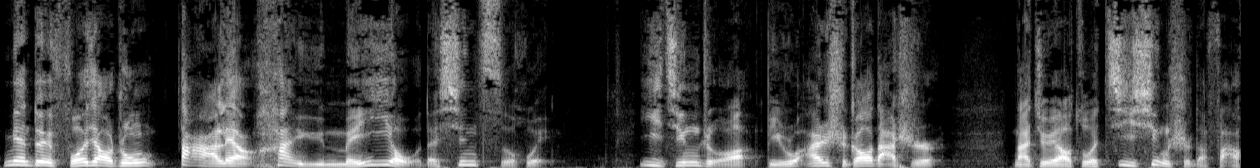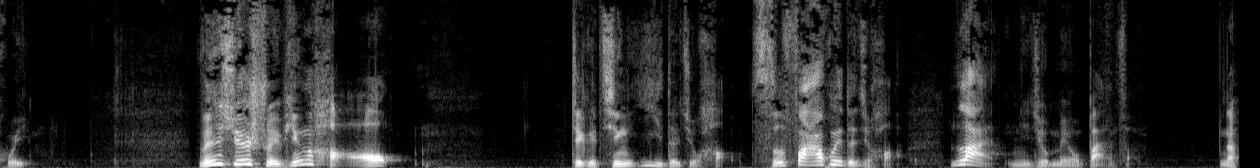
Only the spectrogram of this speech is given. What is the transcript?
面对佛教中大量汉语没有的新词汇，易经者比如安世高大师，那就要做即兴式的发挥。文学水平好，这个经译的就好，词发挥的就好；烂你就没有办法。那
